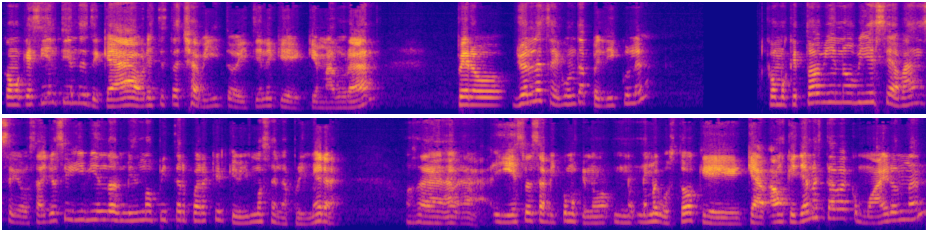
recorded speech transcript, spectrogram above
como que sí entiendes de que, ah, ahorita está chavito y tiene que, madurar. Pero yo en la segunda película, como que todavía no vi ese avance. O sea, yo seguí viendo al mismo Peter Parker que vimos en la primera. O sea, y eso es a mí como que no, no, me gustó. Que, que, aunque ya no estaba como Iron Man,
